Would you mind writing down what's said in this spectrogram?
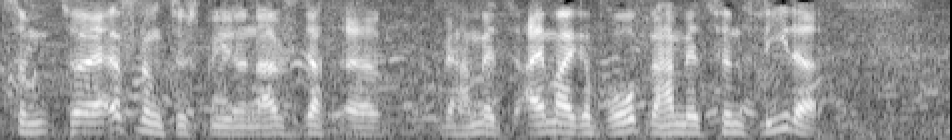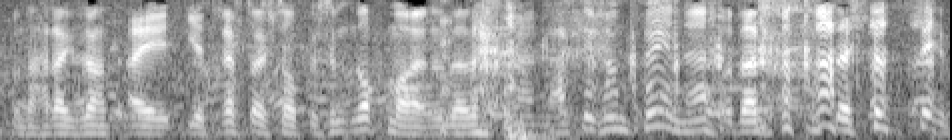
zum, zur Eröffnung zu spielen? Und dann habe ich gesagt, äh, wir haben jetzt einmal geprobt, wir haben jetzt fünf Lieder. Und dann hat er gesagt, ey, ihr trefft euch doch bestimmt nochmal. Und dann, Habt ihr schon zehn, ne? und dann hat er schon zehn.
